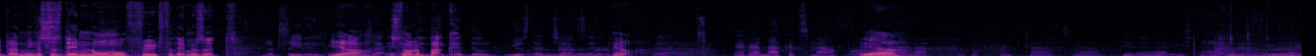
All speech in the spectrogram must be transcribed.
don't think this is their normal food for them, is it? Not really. Yeah, so uh, it's not a buck. They get, they'll use that chance. Eh? Yeah. They don't like its mouth. Yeah. Yeah. They're not used to it. They're like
